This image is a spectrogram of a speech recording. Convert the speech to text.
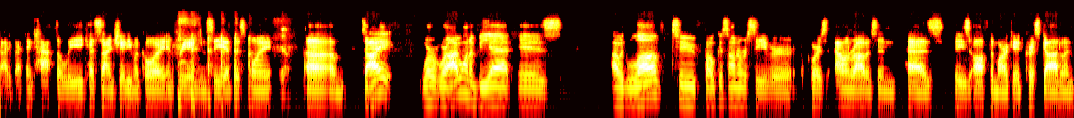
I, I, think half the league has signed Shady McCoy in free agency at this point. Yeah. Um, so I where where I want to be at is I would love to focus on a receiver. Of course, Allen Robinson has he's off the market. Chris Godwin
